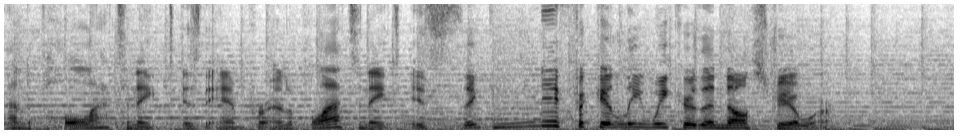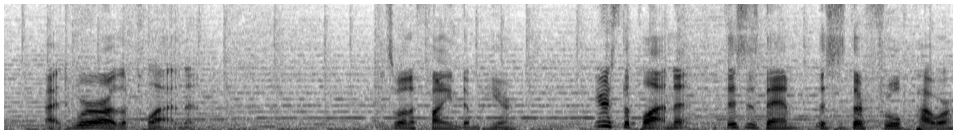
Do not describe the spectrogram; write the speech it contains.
And the Palatinate is the emperor, and the Palatinate is significantly weaker than Austria were. In fact, where are the Palatinate? I just want to find them here. Here's the Palatinate. This is them. This is their full power.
